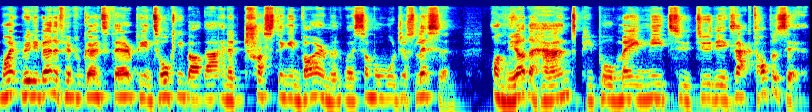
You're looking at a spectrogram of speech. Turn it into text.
might really benefit from going to therapy and talking about that in a trusting environment where someone will just listen. On the other hand, people may need to do the exact opposite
